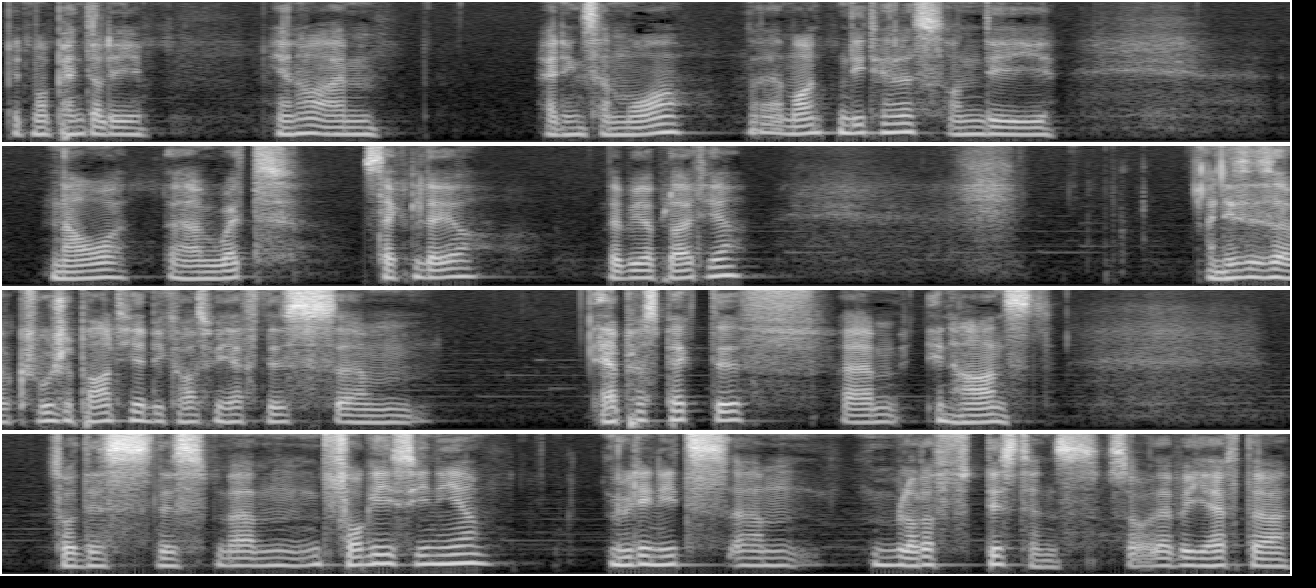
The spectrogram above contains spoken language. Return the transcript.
bit more painterly. You know, I'm adding some more uh, mountain details on the now uh, wet second layer that we applied here. And this is a crucial part here because we have this um, air perspective um, enhanced. So this this um, foggy scene here really needs um, a lot of distance, so that we have the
